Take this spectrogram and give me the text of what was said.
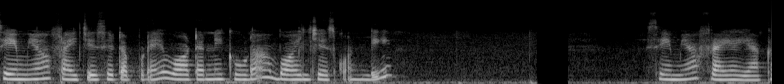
సేమియా ఫ్రై చేసేటప్పుడే వాటర్ని కూడా బాయిల్ చేసుకోండి. సేమియా ఫ్రై అయ్యాక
